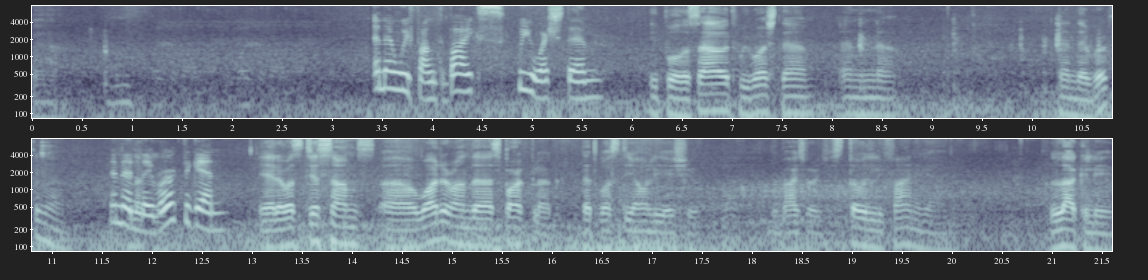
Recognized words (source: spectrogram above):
Yeah. And then we found the bikes. We washed them. He pulled us out. We washed them, and uh, then they worked again. And then they worked again. Yeah, there was just some uh, water on the spark plug. That was the only issue. The bikes were just totally fine again. Luckily.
